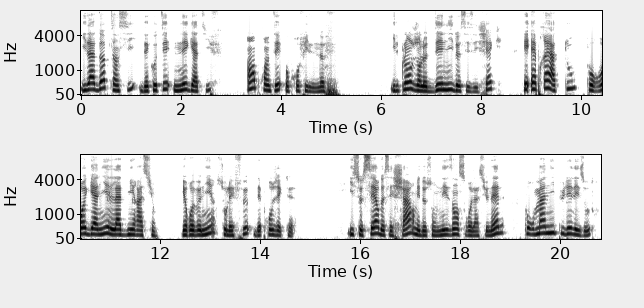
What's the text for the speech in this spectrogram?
Il adopte ainsi des côtés négatifs empruntés au profil neuf. Il plonge dans le déni de ses échecs et est prêt à tout pour regagner l'admiration et revenir sous les feux des projecteurs. Il se sert de ses charmes et de son aisance relationnelle pour manipuler les autres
